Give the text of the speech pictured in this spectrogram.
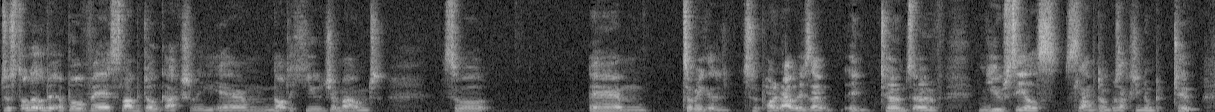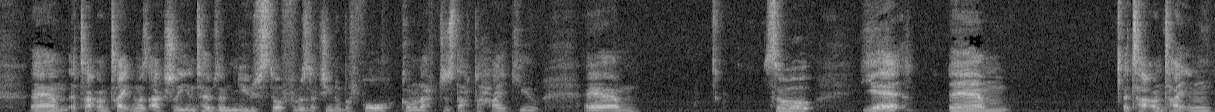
just a little bit above uh, Slam Dunk actually. Um, not a huge amount. So, um, something to point out is that in terms of new seals, Slam Dunk was actually number two. Um, Attack on Titan was actually, in terms of new stuff, was actually number four, coming after just after Haikyuu. Um, so, yeah, um, Attack on Titan,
